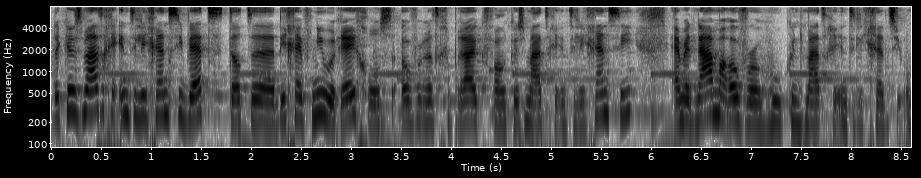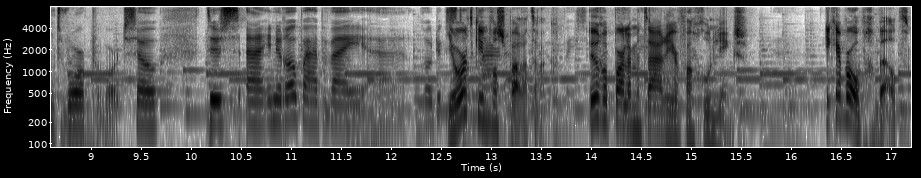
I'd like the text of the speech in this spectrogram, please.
De kunstmatige intelligentiewet dat, uh, die geeft nieuwe regels over het gebruik van kunstmatige intelligentie. En met name over hoe kunstmatige intelligentie ontworpen wordt. Zo, dus uh, in Europa hebben wij uh, producten. Je hoort Kim van Sparretak, Europarlementariër van GroenLinks. Ik heb haar opgebeld.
